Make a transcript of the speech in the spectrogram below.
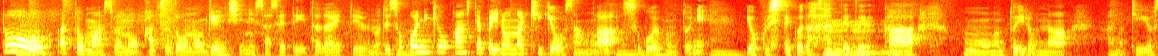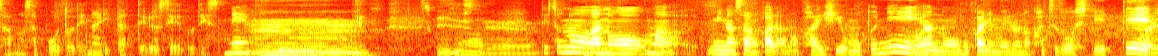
と、うん。あとまあその活動の原資にさせていただいているのでそこに共感してやっぱりいろんな企業さんがすごい本当にうん。よくしてくださってというか、もう本当いろんなあの企業さんのサポートで成り立ってる制度ですね。ううん。んいいですね。でその,、うん。あのまあ、皆さんからの会費をもとに、はい。あの他にもいろんな活動をしていて、はい。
